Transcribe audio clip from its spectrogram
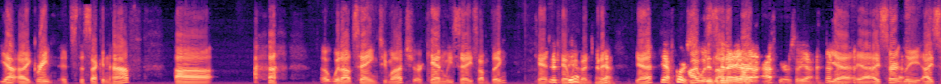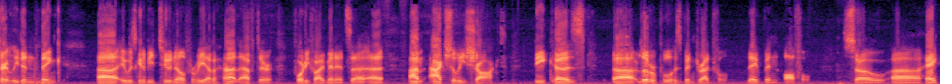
yeah, I agree. It's the second half. Uh, without saying too much, or can we say something? Can, can yeah, we mention yeah. it? Yeah, yeah, of course. I was this is going to air I- after, so yeah. yeah, yeah. I certainly, I certainly didn't think uh, it was going to be two 0 for Villarreal after 45 minutes. Uh, uh, I'm actually shocked because uh, Liverpool has been dreadful. They've been awful. So uh, hey,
